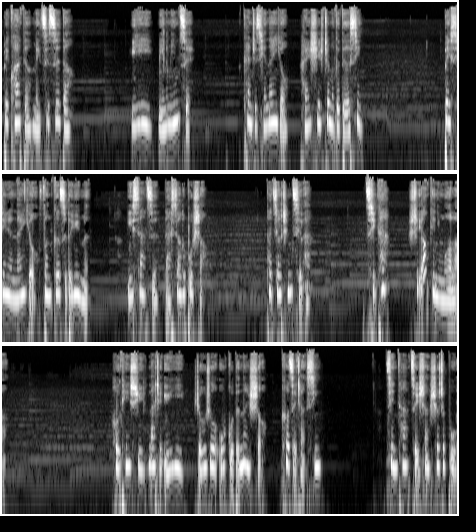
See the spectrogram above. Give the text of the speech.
被夸得美滋滋的。于毅抿了抿嘴，看着前男友还是这么个德性，被现任男友放鸽子的郁闷，一下子打消了不少。他娇嗔起来：“起开，谁要给你摸了？”侯天旭拉着于毅。柔弱无骨的嫩手扣在掌心，见他嘴上说着不，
